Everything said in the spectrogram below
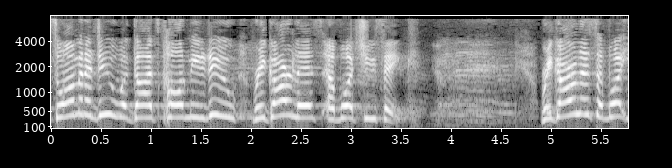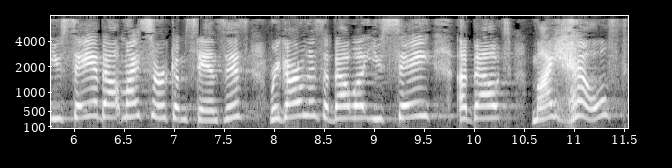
so I'm going to do what God's called me to do, regardless of what you think. Regardless of what you say about my circumstances, regardless about what you say about my health,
